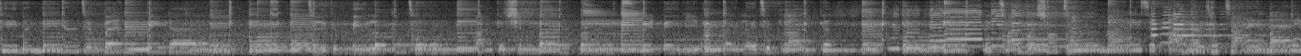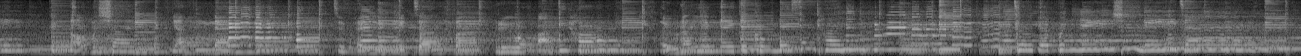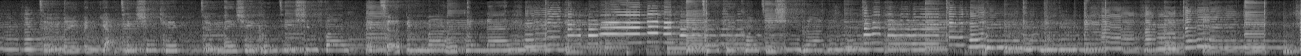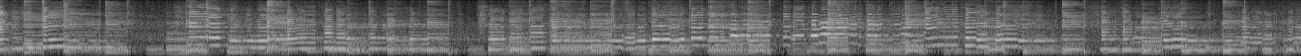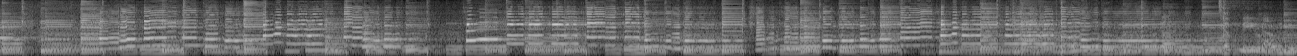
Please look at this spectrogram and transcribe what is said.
ที่มันไม่น่าจะเป็นไปได้ เธอก็มีโลกของเธอต่างกับฉันมากมายเหมือนไม่มีอะไรเลยที่พลางกัน แต่ถามว่าชอบเธอไหมสบตาแล้วถูกใจไหมแต่อบว่าใช่เป็นอย่างนั้นจะเป็นลิขิดจากฟ้าหรือว่าปาฏิ ยังไงก็คงไม่สำคัญเท่ากับวันนี้ฉันมีเธอ เธอไม่เป็นอย่างที่ฉันคิด เธอไม่ใช่คนที่ฉันฝัน แต่เธอเป็นมากกว่านั้น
